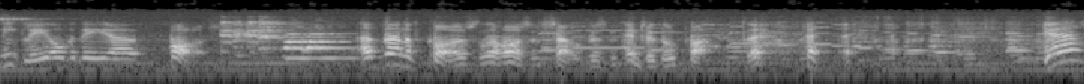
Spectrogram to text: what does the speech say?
neatly over the uh, horse. And then, of course, the horse itself is an integral part. yes,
